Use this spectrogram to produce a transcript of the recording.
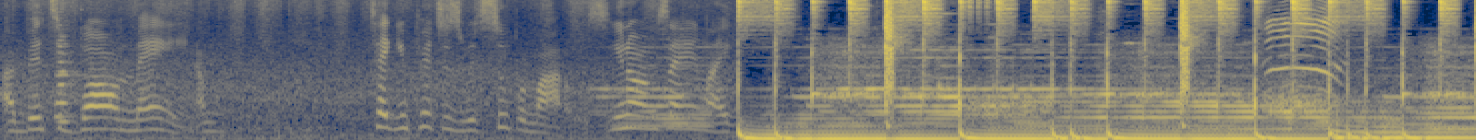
I've been to Balmain. I'm taking pictures with supermodels. You know what I'm saying? Like.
